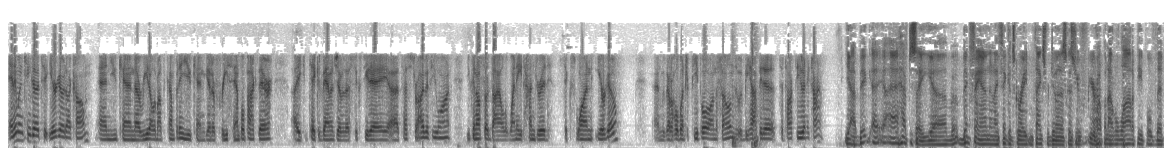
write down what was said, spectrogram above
Anyone can go to eargo.com and you can uh, read all about the company. You can get a free sample pack there. Uh, you can take advantage of the 60-day uh, test drive if you want. You can also dial 1-800-61-EARGO. And we've got a whole bunch of people on the phones that would be happy to, to talk to you anytime. Yeah, big. I, have to say, uh, big fan, and I think it's great. And thanks for doing this because you're, you're helping out a lot of people that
